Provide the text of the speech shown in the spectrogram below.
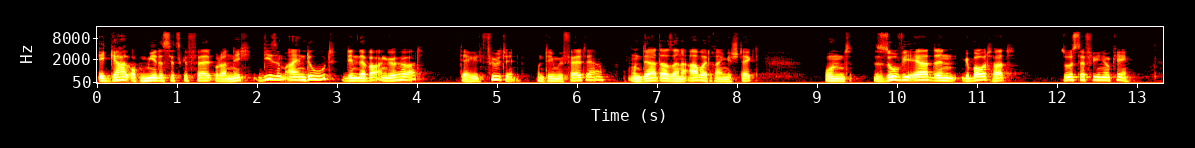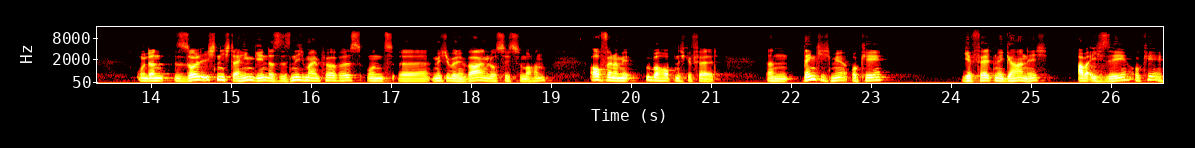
egal, ob mir das jetzt gefällt oder nicht, diesem einen Dude, dem der Wagen gehört, der fühlt den und dem gefällt er und der hat da seine Arbeit reingesteckt und so wie er den gebaut hat, so ist er für ihn okay. Und dann soll ich nicht dahin gehen, das ist nicht mein Purpose und äh, mich über den Wagen lustig zu machen, auch wenn er mir überhaupt nicht gefällt. Dann denke ich mir, okay, gefällt mir gar nicht, aber ich sehe, okay,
